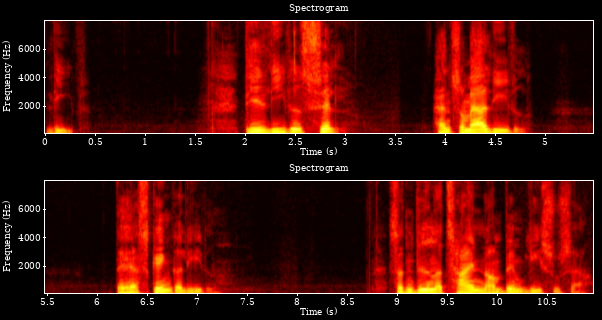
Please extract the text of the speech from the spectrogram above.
liv. Det er livet selv, han som er livet, der her skænker livet. Så den vidner tegnen om, hvem Jesus er.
